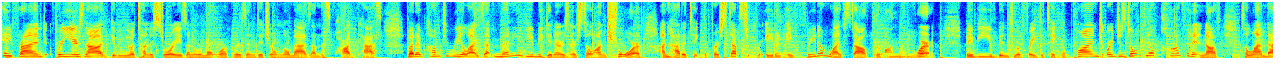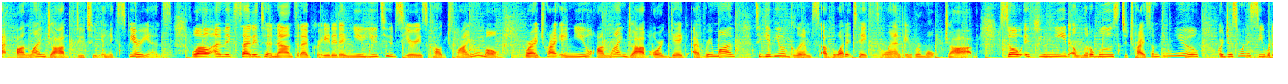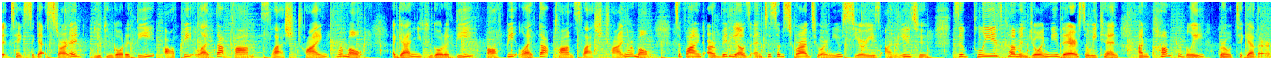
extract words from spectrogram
Hey, friend, for years now, I've given you a ton of stories on remote workers and digital nomads on this podcast, but I've come to realize that many of you beginners are still unsure on how to take the first steps to creating a freedom lifestyle through online work. Maybe you've been too afraid to take the plunge or just don't feel confident enough to land that online job due to inexperience. Well, I'm excited to announce that I've created a new YouTube series called Trying Remote, where I try a new online job or gig every month month to give you a glimpse of what it takes to land a remote job. So if you need a little boost to try something new or just want to see what it takes to get started, you can go to theoffbeatlife.com slash trying remote Again, you can go to theoffbeatlife.com slash trying remote to find our videos and to subscribe to our new series on YouTube. So please come and join me there so we can uncomfortably grow together.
